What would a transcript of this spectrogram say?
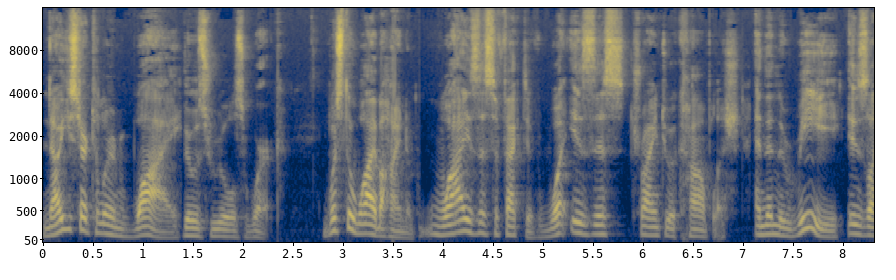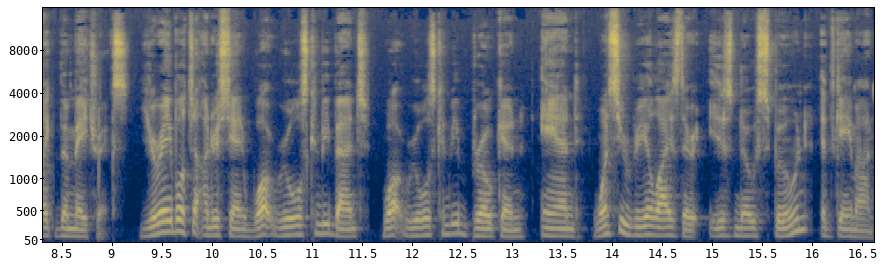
now you start to learn why those rules work. What's the why behind them? Why is this effective? What is this trying to accomplish? And then the ri is like the matrix. You're able to understand what rules can be bent, what rules can be broken, and once you realize there is no spoon, it's game on.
